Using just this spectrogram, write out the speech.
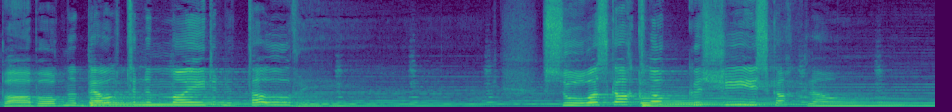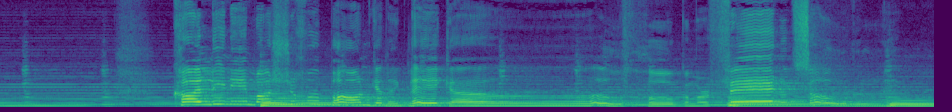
Babog na belta na maidin na tauri Suas gach knok a síos gach Chalíní marse chubáin ge le léá chugam mar féad an saoú.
